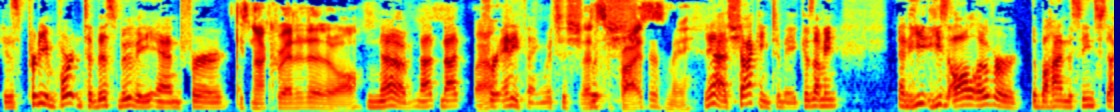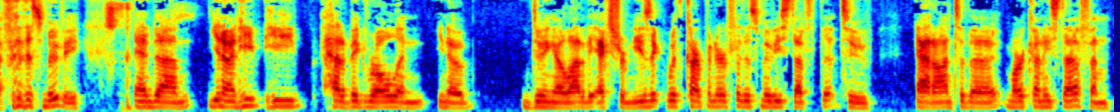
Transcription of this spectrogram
is pretty important to this movie and for. He's not credited at all. No, not not wow. for anything, which is that which, surprises me. Yeah, it's shocking to me because I mean, and he he's all over the behind the scenes stuff for this movie, and um, you know, and he he had a big role in you know doing a lot of the extra music with Carpenter for this movie stuff that to add on to the Morricone stuff. And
